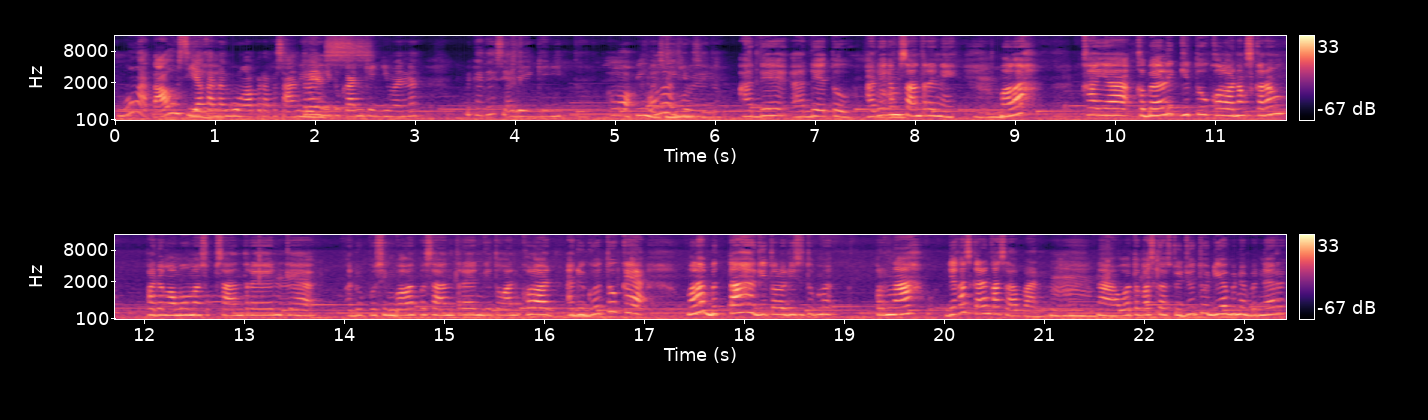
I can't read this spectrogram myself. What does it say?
gue nggak tahu sih ya Iya. karena gue nggak pernah pesantren Yes. gitu kan kayak gimana tapi katanya sih ada yang kayak gitu kalau semua gimana sih. tuh ade ade tuh ade kan pesantren nih Mm-mm. malah kayak kebalik gitu kalau anak sekarang pada nggak mau masuk pesantren kayak aduh pusing banget pesantren gitu kan kalau ad- adik gue tuh kayak malah betah gitu loh di situ pernah dia kan sekarang kelas 8 Mm-mm. Nah, waktu pas kelas 7 tuh dia bener-bener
